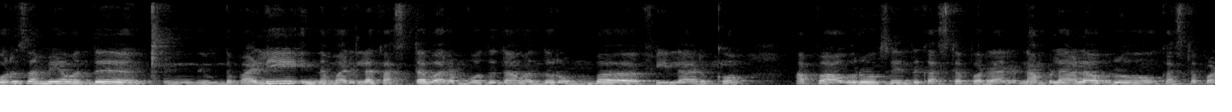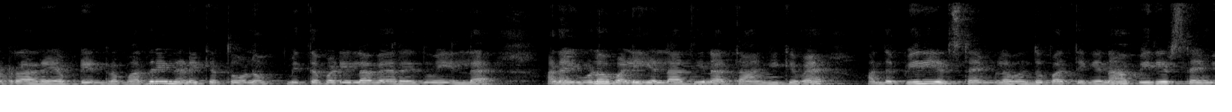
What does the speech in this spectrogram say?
ஒரு சமயம் வந்து இந்த இந்த வலி இந்த மாதிரிலாம் கஷ்டம் வரும்போது தான் வந்து ரொம்ப ஃபீலாக இருக்கும். அப்போ அவரும் சேர்ந்து கஷ்டப்படுறாரு. நம்மளால் அவரும் கஷ்டப்படுறாரு அப்படின்ற மாதிரி நினைக்க தோணும். மித்தபடிலாம் வேறு எதுவும் இல்லை. ஆனால் இவ்வளோ வலி எல்லாத்தையும் நான் தாங்கிக்குவேன். அந்த பீரியட்ஸ் டைமில் வந்து பார்த்திங்கன்னா பீரியட்ஸ் டைம்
